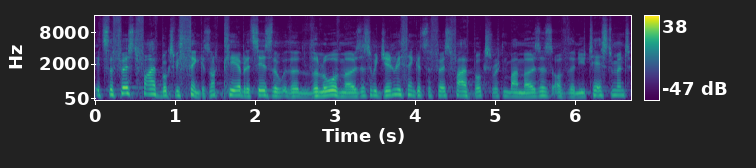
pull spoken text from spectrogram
it's the first five books we think. It's not clear, but it says the, the, the, law of Moses. We generally think it's the first five books written by Moses of the New Testament.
